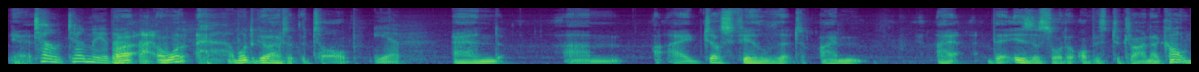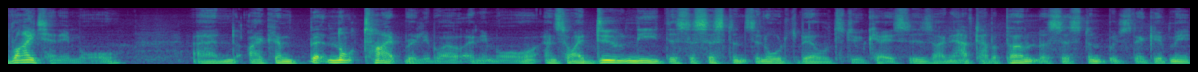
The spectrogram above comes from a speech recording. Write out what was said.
yes. tell, tell me Well, about I, I that. want, I want to go out at the top. Yeah. and um, I just feel that I'm I, there is a sort of obvious decline. I can't write anymore, and I can not type really well anymore, and so I do need this assistance in order to be able to do cases. I have to have a permanent assistant, which they give me,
